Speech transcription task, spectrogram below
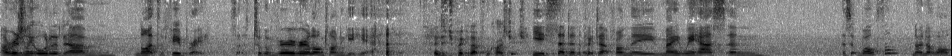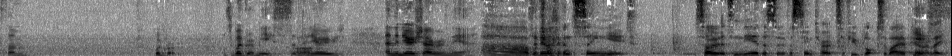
I originally ordered um, 9th of February, so it took a very, very long time to get here. And did you pick it up from Christchurch? yes, I did. I picked it up from the main warehouse in, is it Waltham? No, not Waltham. Wigram. It's Wigram, yes, in the Oh. new, in the new showroom there. Ah, So which I haven't seen yet. So it's near the service centre. It's a few blocks away, apparently. Yes.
